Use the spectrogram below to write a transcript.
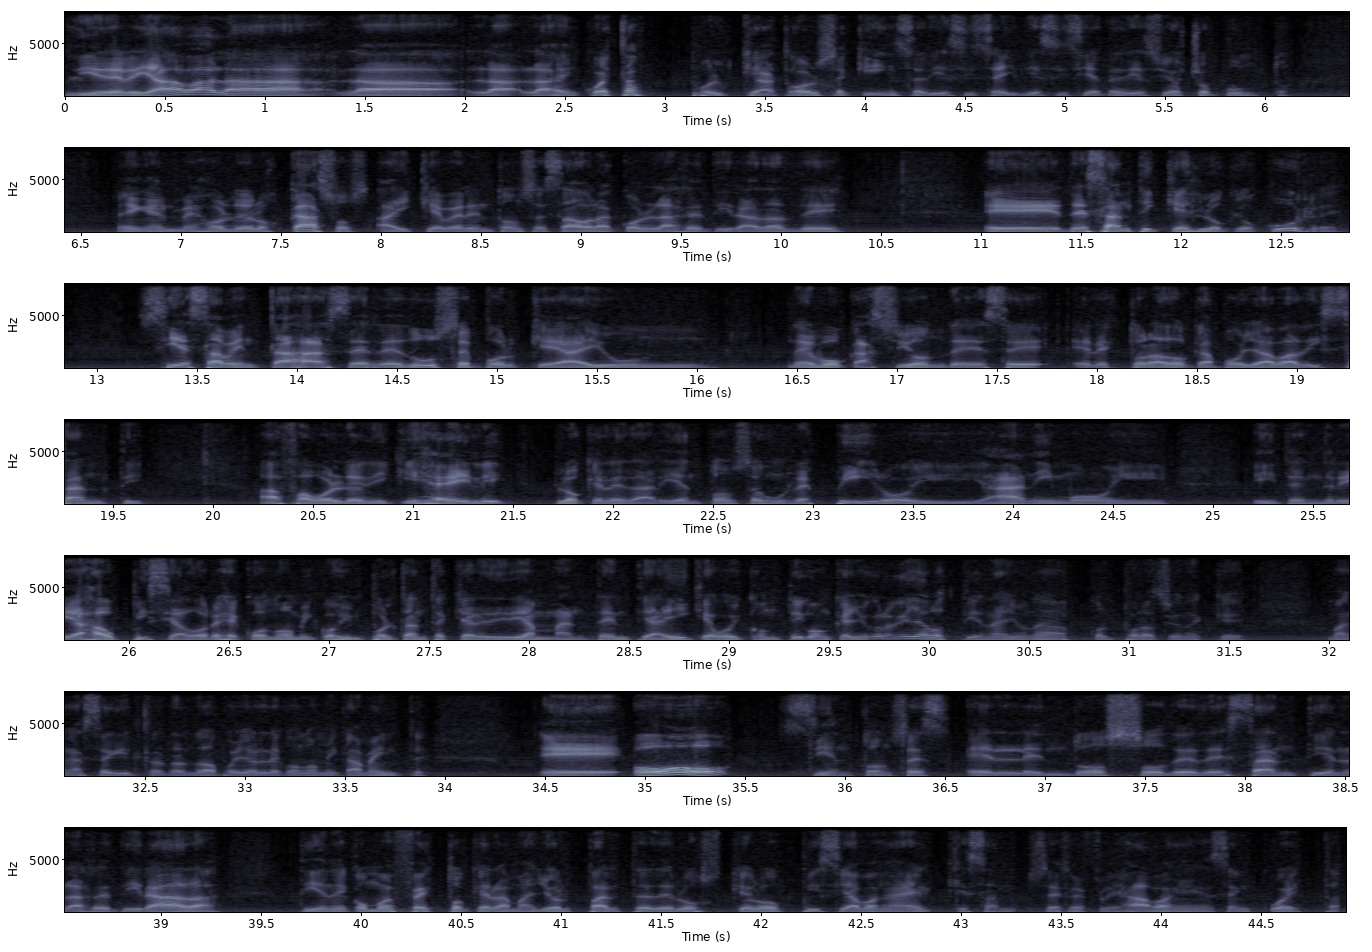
lideraba la, la- la- las encuestas por 14, 15, 16, 17, 18 puntos. En el mejor de los casos, hay que ver entonces ahora con la retirada de, eh, de Santi qué es lo que ocurre. Si esa ventaja se reduce porque hay un- una evocación de ese electorado que apoyaba a Di Santi a favor de Nikki Haley, lo que le daría entonces un respiro y ánimo y, y tendrías auspiciadores económicos importantes que le dirían mantente ahí, que voy contigo, aunque yo creo que ella los tiene, hay unas corporaciones que van a seguir tratando de apoyarle económicamente. Eh, o si entonces el endoso de De Santi en la retirada tiene como efecto que la mayor parte de los que lo auspiciaban a él, que se reflejaban en esa encuesta,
